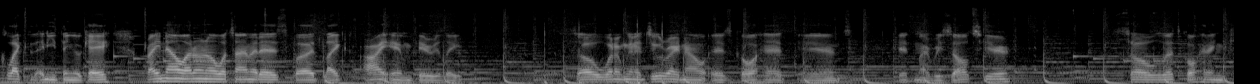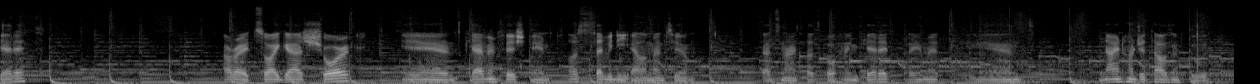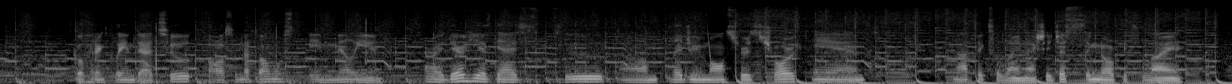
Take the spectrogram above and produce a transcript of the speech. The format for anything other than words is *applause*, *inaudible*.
collected anything, okay? Right now I don't know what time it is, but like I am very late. So what I'm gonna do right now is go ahead and get my results here. So let's go ahead and get it. Alright, so I got Shork and Cabin Fish and plus 70 Elementium. That's nice. Let's go ahead and get it, claim it, and 900,000 food. Go ahead and claim that too. Awesome, that's almost a million. Alright, there he is guys. Two um, legendary monsters, Shork and not Pixel Line. actually, just ignore Pixeline.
